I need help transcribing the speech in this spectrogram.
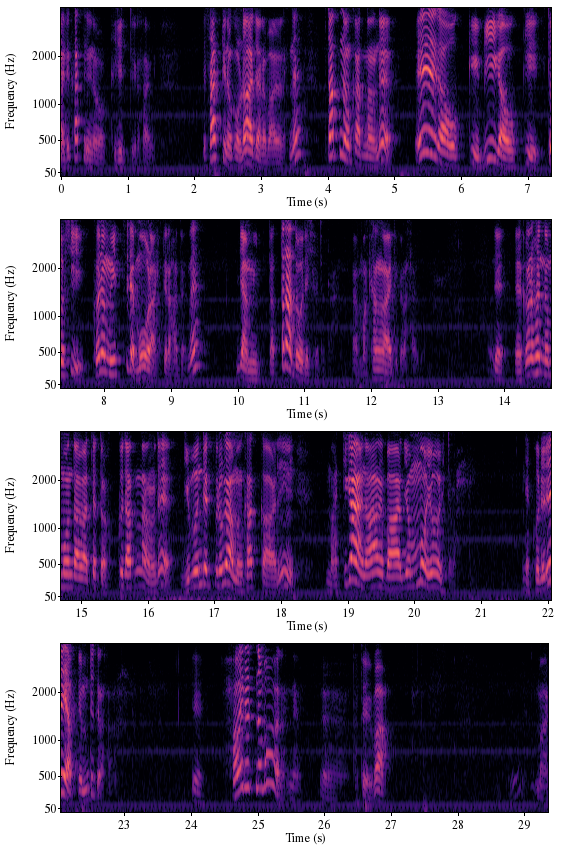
えるかというのを記述ってください。でさっきのこのラージャーの場合はですね、二つの数なので、A が大きい、B が大きい、等しい、この三つで網羅してるはずですね。じゃあ三つだったらどうでしょうとか、まあ、考えてください。で、この辺の問題はちょっと複雑なので、自分でプログラムを書く代わりに、間違いのあるバージョンも用意してます。で、これでやってみてください。で、配列の場合はですね、例えば、まあ、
